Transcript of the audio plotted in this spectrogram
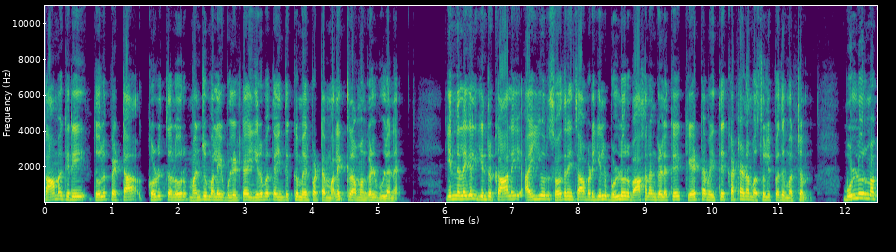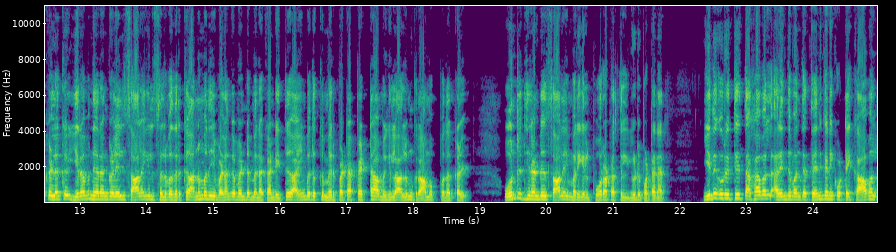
காமகிரி தொலுப்பெட்டா கொழுத்தலூர் மஞ்சுமலை உள்ளிட்ட இருபத்தைந்துக்கும் மேற்பட்ட மலை கிராமங்கள் உள்ளன. இந்நிலையில் இன்று காலை ஐயூர் சோதனை சாவடியில் உள்ளூர் வாகனங்களுக்கு கேட்டமைத்து கட்டணம் வசூலிப்பது மற்றும் உள்ளூர் மக்களுக்கு இரவு நேரங்களில் சாலையில் செல்வதற்கு அனுமதி வழங்க வேண்டும் என கண்டித்து ஐம்பதுக்கும் மேற்பட்ட பெட்டா மிகிலாலும் கிராம பொதுக்கள் ஒன்று திரண்டு சாலை மறியல் போராட்டத்தில் ஈடுபட்டனர். இதுகுறித்து தகவல் அறிந்து வந்த தென்கனிக்கோட்டை காவல்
